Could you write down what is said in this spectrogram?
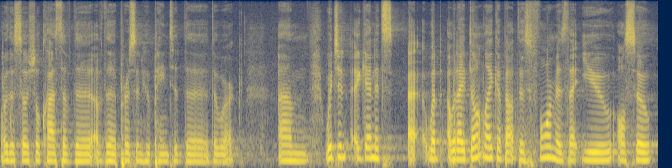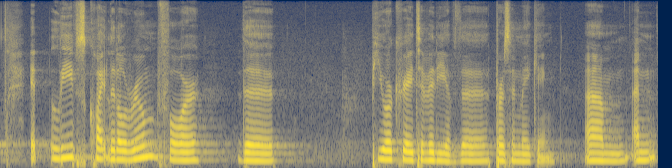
or the social class of the of the person who painted the the work. Um, which again, it's uh, what what I don't like about this form is that you also it leaves quite little room for the pure creativity of the person making. Um, and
